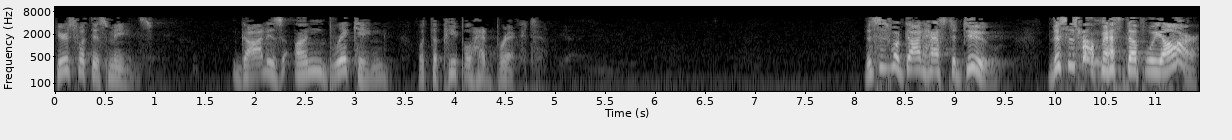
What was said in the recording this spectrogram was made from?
Here's what this means God is unbricking what the people had bricked. This is what God has to do. This is how messed up we are.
